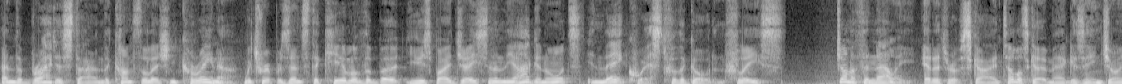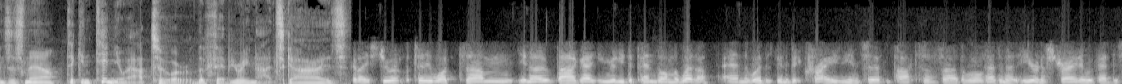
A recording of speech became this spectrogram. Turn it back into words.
and the brightest star in the constellation Carina, which represents the keel of the boat used by Jason and the Argonauts in their quest for the Golden Fleece. Jonathan Nally, editor of Sky and Telescope magazine, joins us now to continue our tour of the February night skies. G'day, Stuart. I'll tell you what, um, you know, stargazing really depends on the weather, and the weather's been a bit crazy in certain parts of uh, the world, hasn't it? Here in Australia, we've had this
